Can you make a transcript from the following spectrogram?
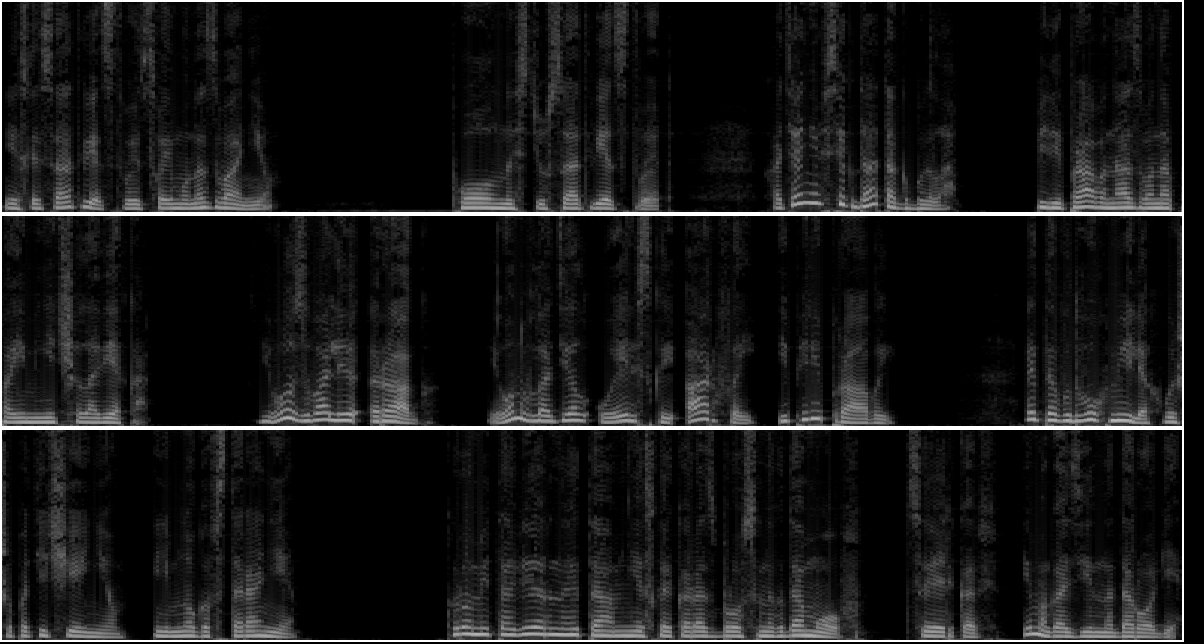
если соответствует своему названию. Полностью соответствует. Хотя не всегда так было. Переправа названа по имени человека. Его звали Раг, и он владел уэльской арфой и переправой. Это в двух милях выше по течению и немного в стороне. Кроме таверны, там несколько разбросанных домов, церковь и магазин на дороге.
